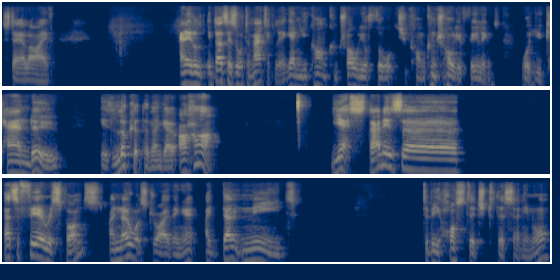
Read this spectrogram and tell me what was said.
stay alive. And it'll, it does this automatically. Again, you can't control your thoughts, you can't control your feelings. What you can do is look at them and go, aha, yes, that is a that's a fear response. I know what's driving it. I don't need to be hostage to this anymore.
